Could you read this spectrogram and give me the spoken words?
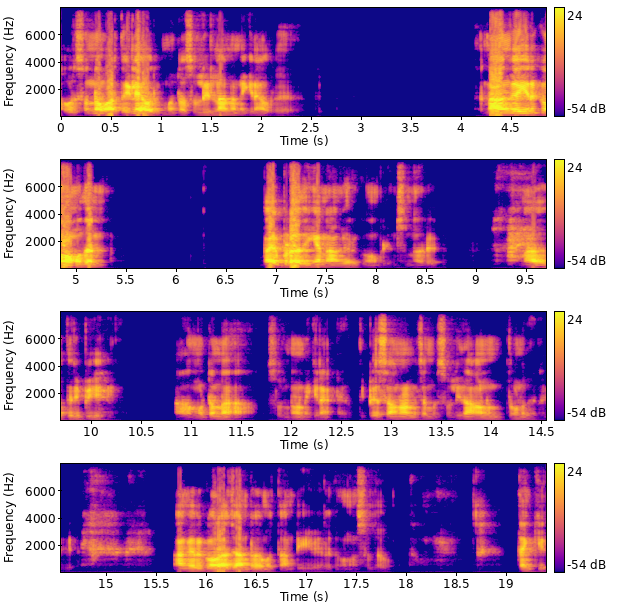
அவர் சொன்ன வார்த்தைகளே அவருக்கு மட்டும் சொல்லிடலாம்னு நினைக்கிறேன் அவரு. நாங்க இருக்கோம் முதன் பயப்படாதீங்க நாங்க இருக்கோம் அப்படின்னு சொன்னாரு. நான் அதை திருப்பி அதை மட்டும் நான் சொல்லணும்னு நினைக்கிறேன். இது பேசாம நினைச்ச சொல்லி தான் ஆகணும்னு தோணுது எனக்கு. நாங்க இருக்கோம் ராஜான்றதை தாண்டி வேறு எதுவும் நான் தேங்க்யூ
